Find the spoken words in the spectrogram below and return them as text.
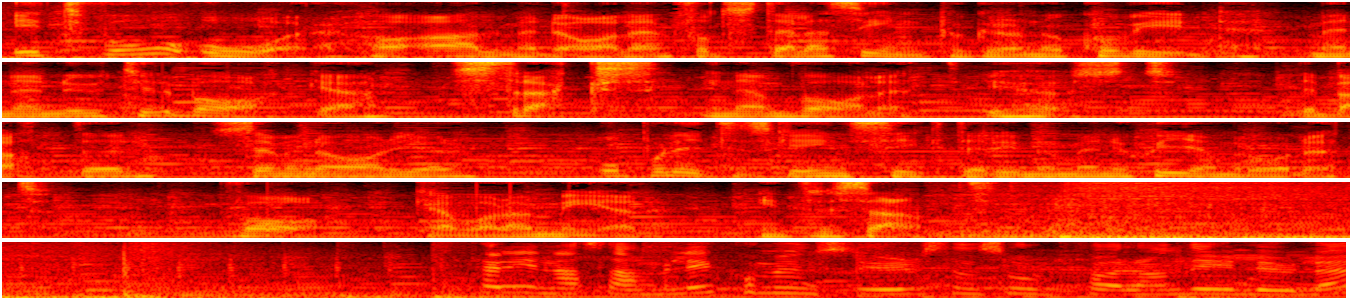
I två år har Almedalen fått ställas in på grund av covid, men är nu tillbaka strax innan valet i höst. Debatter, seminarier och politiska insikter inom energiområdet. Vad kan vara mer intressant? Carina Sammeli, kommunstyrelsens ordförande i Luleå.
